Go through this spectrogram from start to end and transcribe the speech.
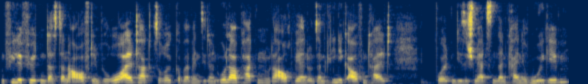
Und viele führten das dann auch auf den Büroalltag zurück, aber wenn sie dann Urlaub hatten oder auch während unserem Klinikaufenthalt, wollten diese Schmerzen dann keine Ruhe geben.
